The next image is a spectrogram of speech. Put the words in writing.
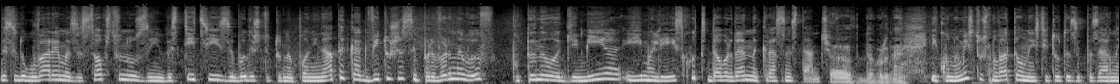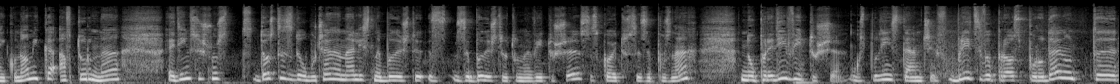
Да се договаряме за собственост, за инвестиции, за бъдещето на планината? Как Витуша се превърна в потънала гемия и има ли изход? Добър ден на Красен Станчев. Добър ден. Економист, основател на Института за пазарна економика, автор на един всъщност доста задълбочен анализ на бъдеще, за бъдещето на Витуша, с който се запознах. Но преди Витуша, господин Станчев, блиц въпрос, породен от е,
